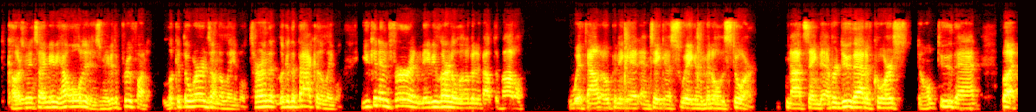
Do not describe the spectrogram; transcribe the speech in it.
The color's going to tell you maybe how old it is, maybe the proof on it. Look at the words on the label. Turn the look at the back of the label. You can infer and maybe learn a little bit about the bottle without opening it and taking a swig in the middle of the store. Not saying to ever do that, of course. Don't do that. But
